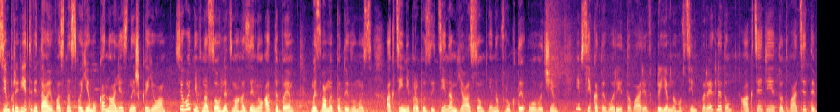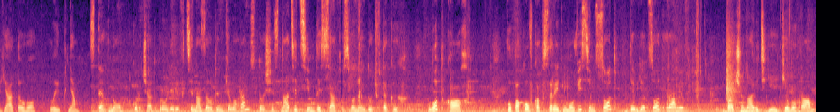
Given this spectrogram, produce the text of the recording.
Всім привіт! Вітаю вас на своєму каналі Знижки ЮА. Сьогодні в нас огляд з магазину АТБ. Ми з вами подивимось акційні пропозиції на м'ясо і на фрукти, овочі і всі категорії товарів. Приємного всім перегляду. Акція діє до 29 липня. Стегно курчат бройлерів. Ціна за 1 кг 116,70. Ось вони йдуть в таких лотках. В упаковках в середньому 800-900 грамів. Бачу, навіть є і кілограм.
